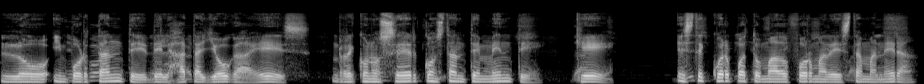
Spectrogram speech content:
Lo importante del Hatha Yoga es reconocer constantemente que este cuerpo ha tomado forma de esta manera,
